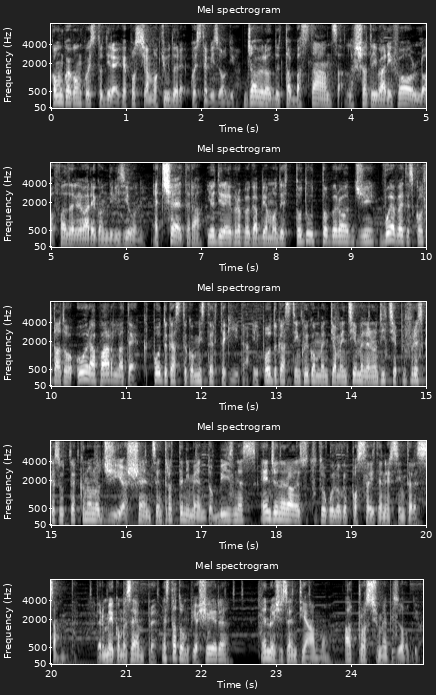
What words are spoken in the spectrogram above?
Comunque con questo direi che possiamo chiudere questo episodio. Già ve l'ho detto abbastanza, lasciate i vari follow, fate le varie condivisioni, eccetera. Io direi proprio che abbiamo detto tutto per oggi. Voi avete ascoltato Ora Parla Tech, podcast con Mr. Techita, il podcast in cui commentiamo insieme le notizie più fresche su tecnologia, scienza, intrattenimento, business e in generale su tutto quello che possa ritenersi interessante. Per me come sempre è stato un piacere e noi ci sentiamo al prossimo episodio.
